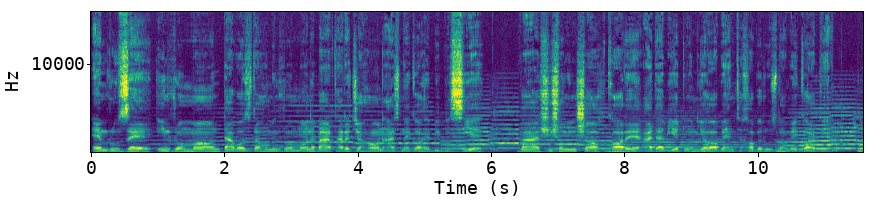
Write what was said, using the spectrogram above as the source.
امروزه این رمان دوازدهمین رمان برتر جهان از نگاه بی بی سیه و ششمین شاهکار ادبی دنیا به انتخاب روزنامه گاردین.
